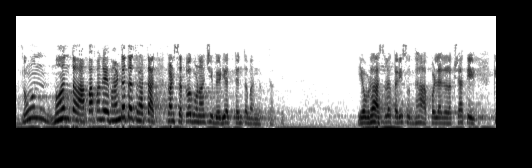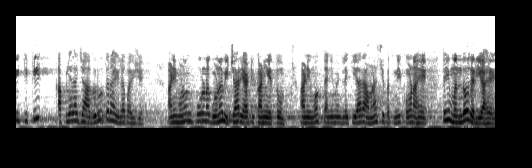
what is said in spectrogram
दोन महंत आपापने भांडतच राहतात. कारण सत्वगुणाची बेडी अत्यंत बांधत टाकते एवढं असलं तरी सुद्धा आपल्याला लक्षात येईल की किती आपल्याला जागृत राहिलं पाहिजे. आणि म्हणून पूर्ण गुण विचार या ठिकाणी येतो. आणि मग त्यांनी म्हटले की या रावणाची पत्नी कोण आहे? तर ही मंदोदरी आहे.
